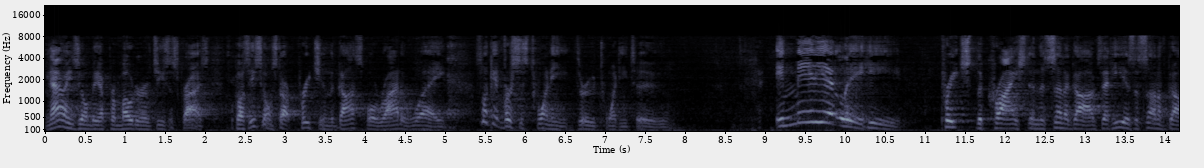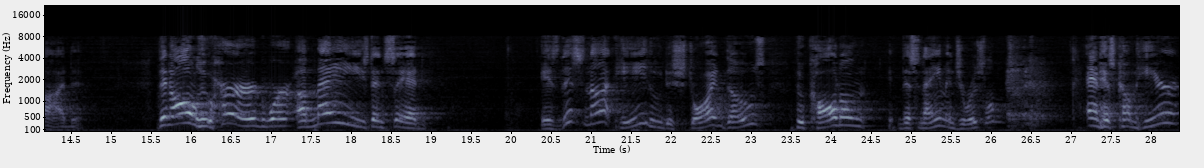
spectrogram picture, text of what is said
Now he's going to be a promoter of Jesus Christ because he's going to start preaching the gospel right away. Let's look at verses 20 through 22. Immediately he preached the Christ in the synagogues that he is the Son of God. Then all who heard were amazed and said, Is this not he who destroyed those who called on this name in Jerusalem and has come here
